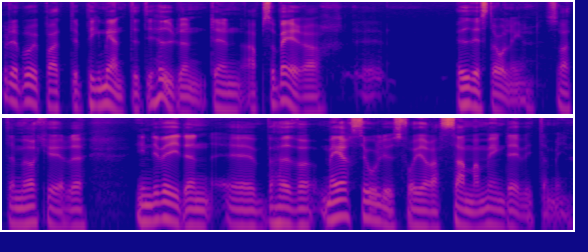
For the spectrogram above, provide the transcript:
Och det beror på att pigmentet i huden den absorberar eh, UV-strålningen. Så att den mörkhyade individen eh, behöver mer solljus för att göra samma mängd D-vitamin.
